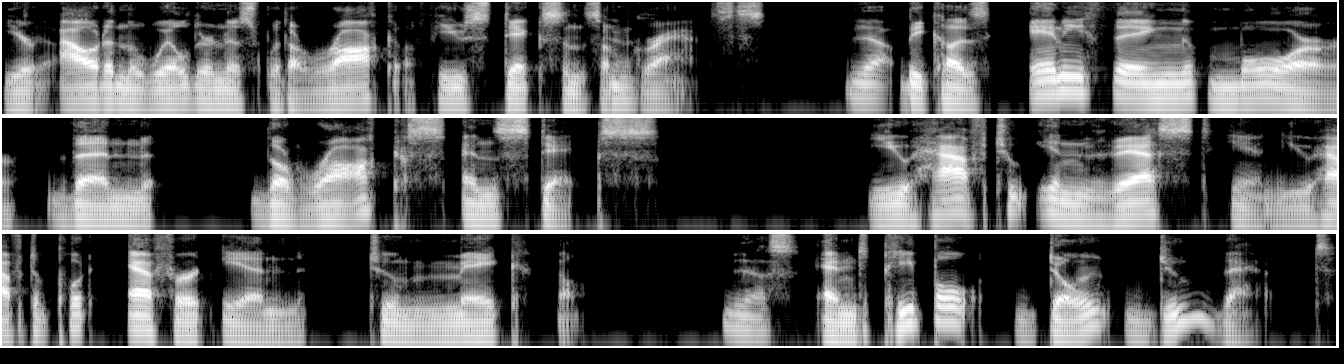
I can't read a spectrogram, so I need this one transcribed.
You're out in the wilderness with a rock, a few sticks, and some Yeah. grass. Yeah. Because anything more than the rocks and sticks, you have to invest in, you have to put effort in to make them. Yes. And people don't do that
